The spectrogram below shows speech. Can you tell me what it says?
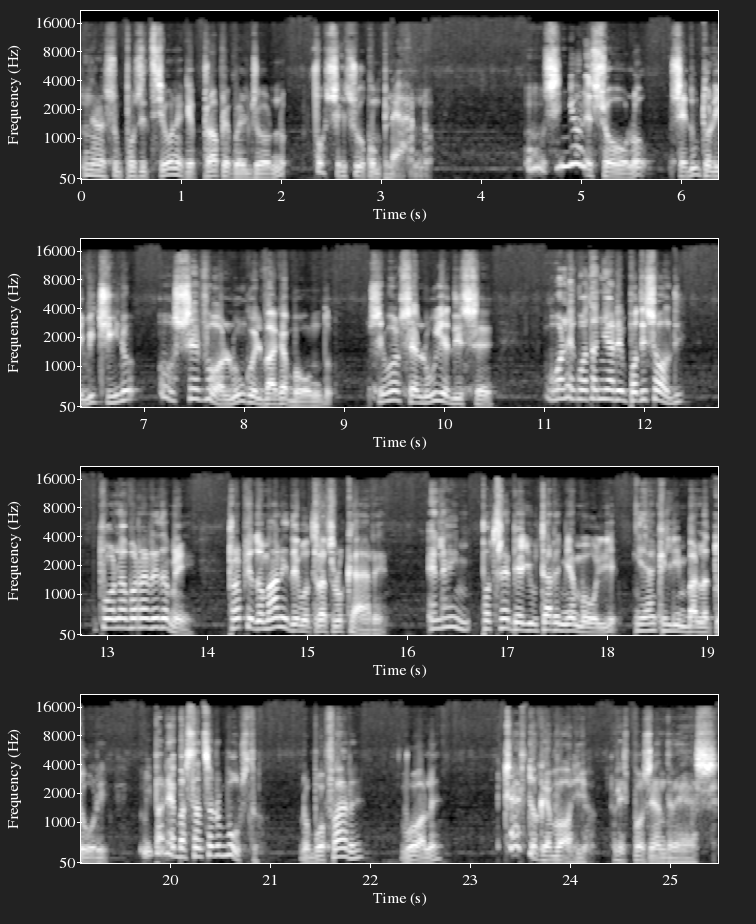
nella supposizione che proprio quel giorno fosse il suo compleanno. Un signore solo, seduto lì vicino, osservò a lungo il vagabondo. Si volse a lui e disse: Vuole guadagnare un po' di soldi? Può lavorare da me. Proprio domani devo traslocare e lei potrebbe aiutare mia moglie e anche gli imballatori. Mi pare abbastanza robusto. Lo può fare? Vuole? Certo che voglio, rispose Andreas.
